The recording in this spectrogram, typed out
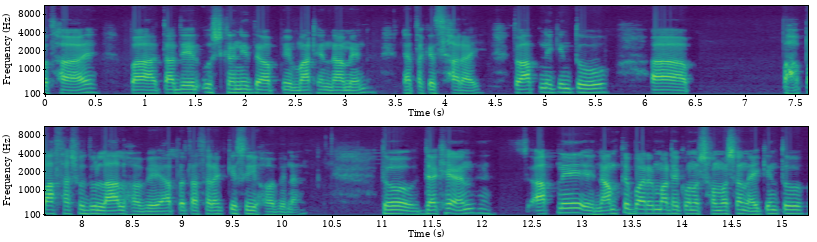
কথায় বা তাদের উস্কানিতে আপনি মাঠে নামেন নেতাকে ছাড়াই, তো আপনি কিন্তু পাশা শুধু লাল হবে, আপনার তাছাড়া কিছুই হবে না। তো দেখেন আপনি নামতে পারেন, মাঠে কোনো সমস্যা নাই। কিন্তু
